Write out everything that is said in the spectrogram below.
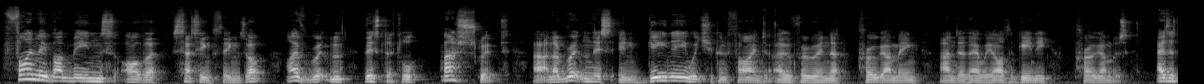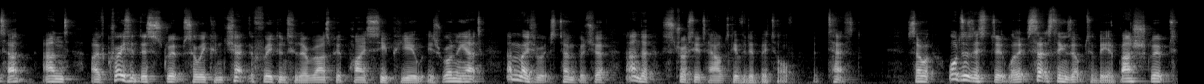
Finally, by means of uh, setting things up, I've written this little bash script. Uh, and I've written this in Geany, which you can find over in the programming, and there we are, the Geany programmers editor and I've created this script so we can check the frequency the Raspberry Pi CPU is running at and measure its temperature and uh, stress it out, to give it a bit of a test. So what does this do? Well, it sets things up to be a bash script,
